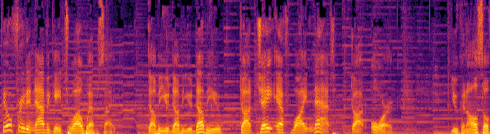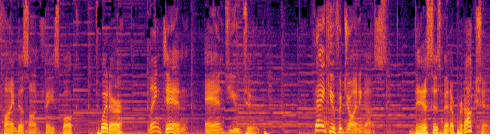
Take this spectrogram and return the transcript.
feel free to navigate to our website, www.jfynet.org. You can also find us on Facebook, Twitter, LinkedIn, and YouTube. Thank you for joining us. This has been a production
